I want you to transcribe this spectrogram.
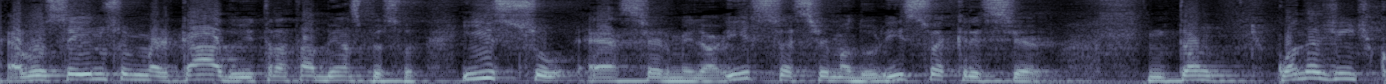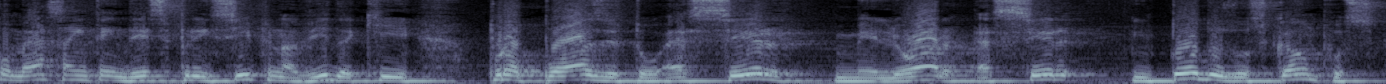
é você ir no supermercado e tratar bem as pessoas. Isso é ser melhor, isso é ser maduro, isso é crescer. Então, quando a gente começa a entender esse princípio na vida que propósito é ser melhor, é ser em todos os campos,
